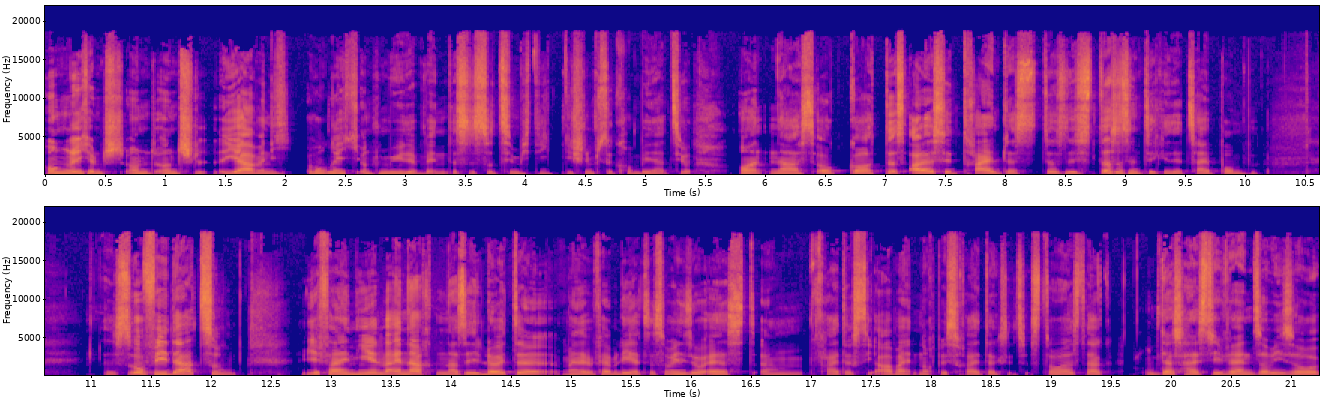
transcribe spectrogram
Hungrig und, und, und ja, wenn ich hungrig und müde bin, das ist so ziemlich die, die schlimmste Kombination. Und nass, oh Gott, das alles treibt, das, das, ist, das ist eine dicke Zeitbombe. So viel dazu. Wir feiern hier in Weihnachten, also die Leute, meine Family jetzt sowieso erst ähm, freitags, die arbeiten noch bis freitags, jetzt ist Donnerstag. Das heißt, wir werden sowieso,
